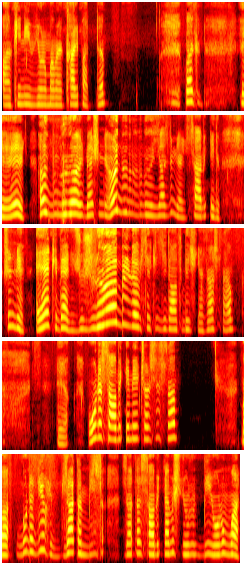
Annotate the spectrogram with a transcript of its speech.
Aa, kendi yoruma ben kalp attım. Bakın. Evet. Ben şimdi yazdım ya sabitledim. Şimdi eğer ki ben bilmem 8 7 6 5 yazarsam e, orada sabitlemeye çalışırsam Bak burada diyor ki zaten biz zaten sabitlenmiş yorum, bir yorum var.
